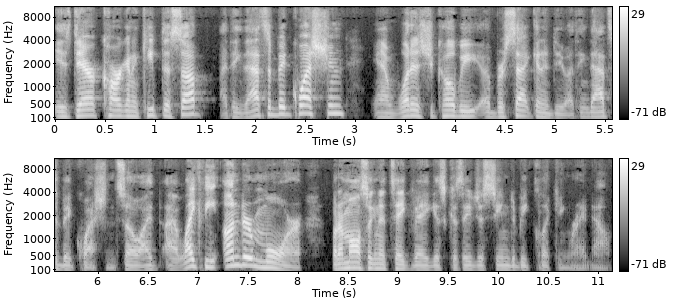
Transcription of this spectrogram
is Derek Carr going to keep this up? I think that's a big question. And what is Jacoby uh, Brissett going to do? I think that's a big question. So I, I like the under more, but I'm also going to take Vegas because they just seem to be clicking right now.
